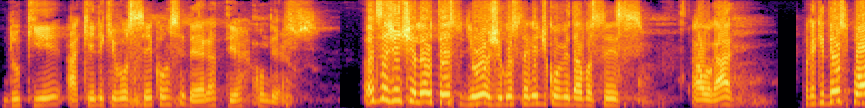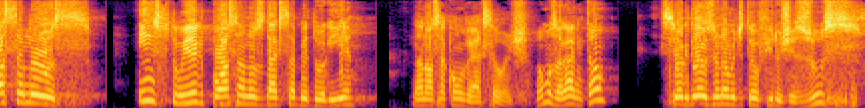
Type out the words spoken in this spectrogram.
do que aquele que você considera ter com Deus. Antes da gente ler o texto de hoje, eu gostaria de convidar vocês a orar para que Deus possa nos instruir, possa nos dar sabedoria na nossa conversa hoje. Vamos orar então? Senhor Deus, em nome do teu filho Jesus,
